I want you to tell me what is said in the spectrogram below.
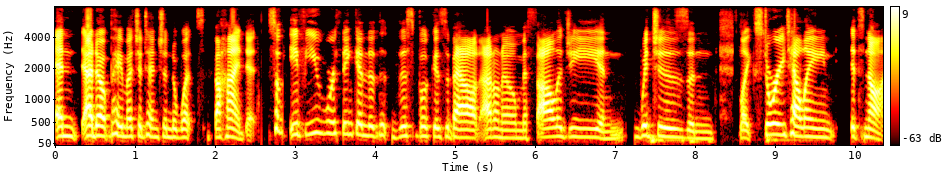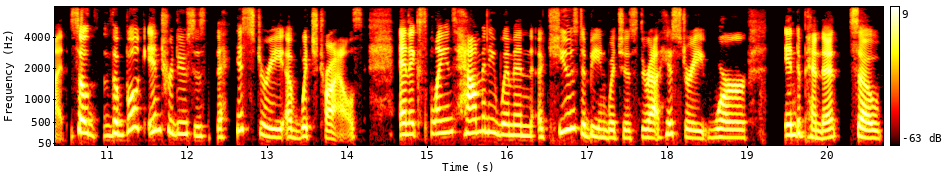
and I don't pay much attention to what's behind it. So if you were thinking that th- this book is about, I don't know, mythology and witches and like storytelling, it's not. So the book introduces the history of witch trials and explains how many women accused of being witches throughout history were independent, so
